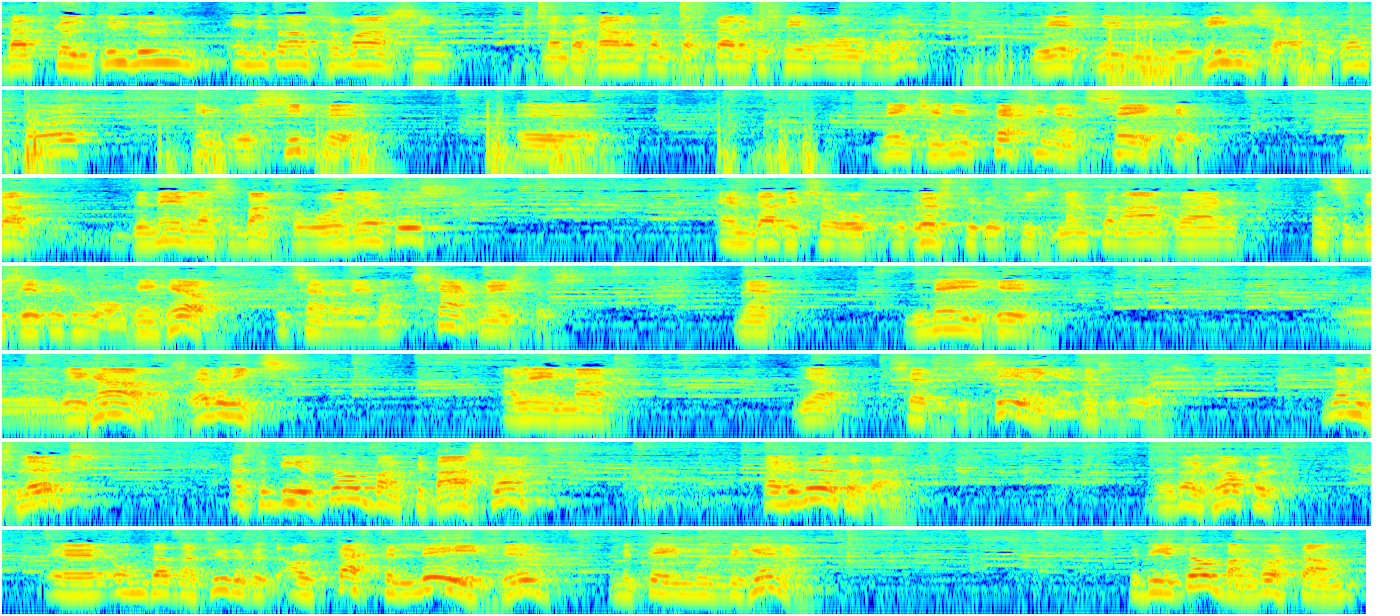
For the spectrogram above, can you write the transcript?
wat kunt u doen in de transformatie? Want daar gaat het dan toch telkens weer over. U heeft nu de juridische achtergrond gehoord. In principe uh, weet je nu pertinent zeker dat de Nederlandse bank veroordeeld is. En dat ik ze ook rustig het kan aanvragen, want ze bezitten gewoon geen geld. Het zijn alleen maar schaakmeesters. Met lege uh, regalen. Ze hebben niets. Alleen maar ja, certificeringen enzovoorts. En dan iets leuks. Als de biotoopbank de baas wordt, wat gebeurt er dan? Dat is wel grappig, eh, omdat natuurlijk het autarte leven meteen moet beginnen. De biotoopbank wordt dan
